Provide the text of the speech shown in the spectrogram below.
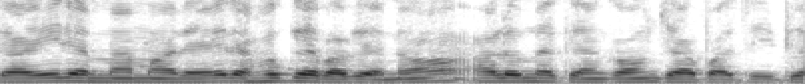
ဒါရေးတဲ့မှန်ပါတယ်တဲ့ဟုတ်ကဲ့ပါဗျနော်အားလုံးပဲကံကောင်းကြပါစေဗျ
